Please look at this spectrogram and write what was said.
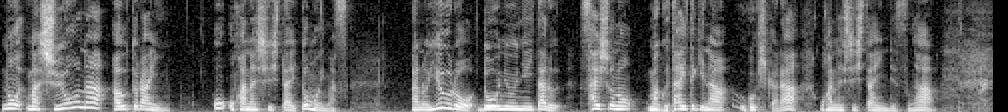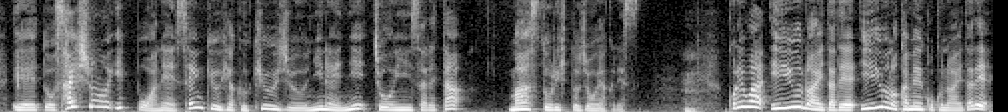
の、まあ、主要なアウトラインをお話ししたいと思います。あのユーロ導入に至る最初の、まあ、具体的な動きからお話ししたいんですが、えーと、最初の一歩はね1992年に調印されたマーストリヒト条約です。これは EU の間で EU の加盟国の間で、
